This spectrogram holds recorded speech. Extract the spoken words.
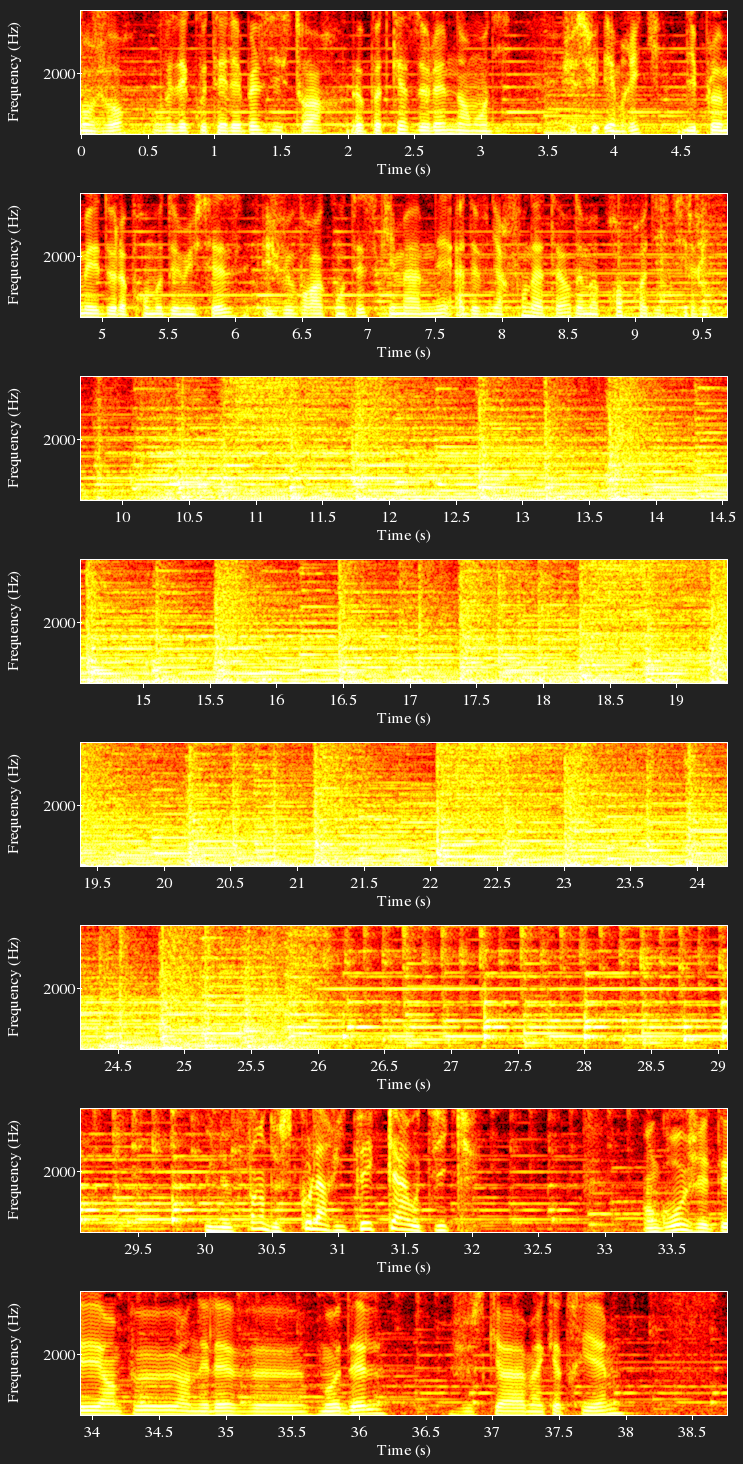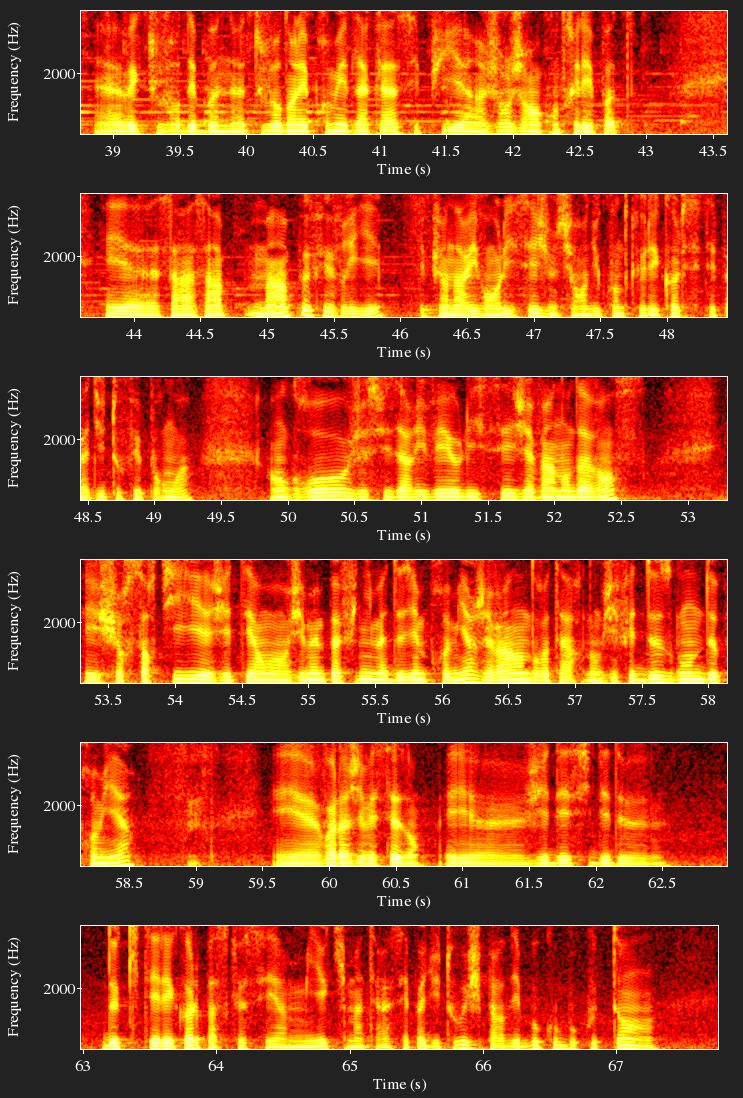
Bonjour, vous écoutez Les Belles Histoires, le podcast de l'EM Normandie. Je suis Émeric, diplômé de la promo 2016, et je vais vous raconter ce qui m'a amené à devenir fondateur de ma propre distillerie. De scolarité chaotique. En gros, j'étais un peu un élève euh, modèle jusqu'à ma quatrième, euh, avec toujours des bonnes notes, toujours dans les premiers de la classe. Et puis un jour, j'ai rencontré les potes. Et euh, ça m'a un peu fait vriller. Et puis en arrivant au lycée, je me suis rendu compte que l'école, c'était pas du tout fait pour moi. En gros, je suis arrivé au lycée, j'avais un an d'avance. Et je suis ressorti, j'ai même pas fini ma deuxième première, j'avais un an de retard. Donc j'ai fait deux secondes de première. Et euh, voilà, j'avais 16 ans. Et euh, j'ai décidé de, de quitter l'école parce que c'est un milieu qui m'intéressait pas du tout et je perdais beaucoup beaucoup de temps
